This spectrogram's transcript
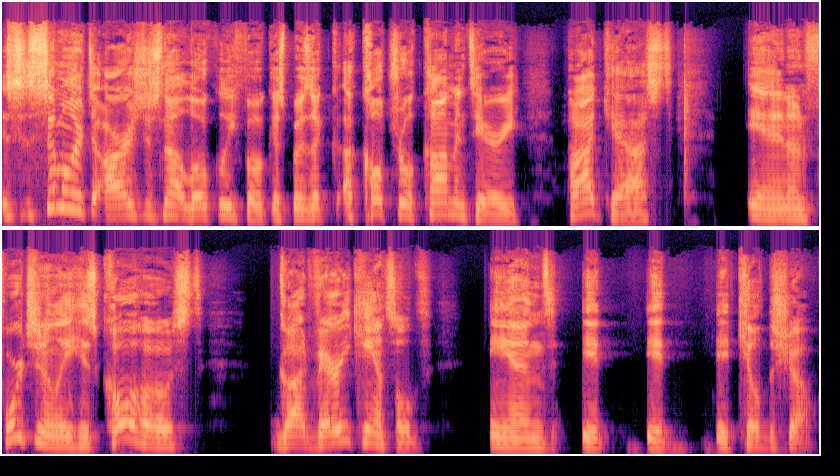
similar to ours, just not locally focused, but it's a, a cultural commentary podcast. And unfortunately, his co-host got very canceled, and it it it killed the show.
